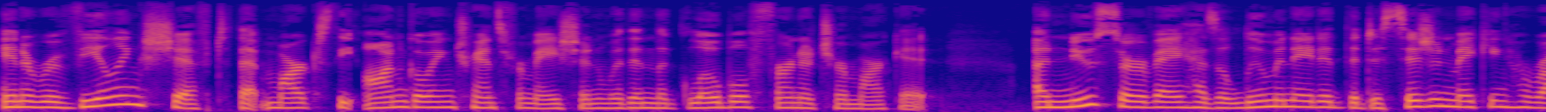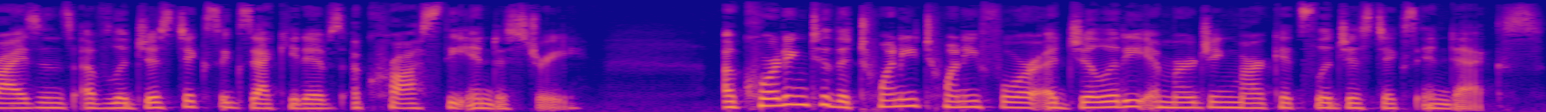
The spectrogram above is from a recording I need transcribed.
In a revealing shift that marks the ongoing transformation within the global furniture market, a new survey has illuminated the decision making horizons of logistics executives across the industry. According to the 2024 Agility Emerging Markets Logistics Index,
